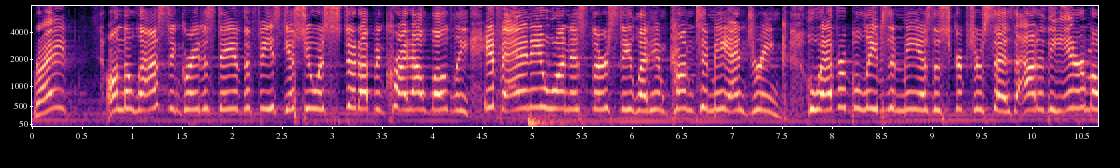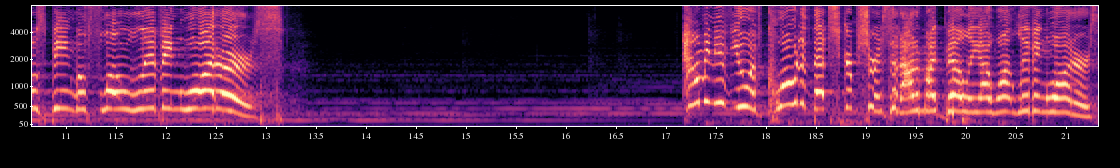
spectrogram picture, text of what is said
Right? On the last and greatest day of the feast, Yeshua stood up and cried out loudly, If anyone is thirsty, let him come to me and drink. Whoever believes in me, as the scripture says, out of the innermost being will flow living waters. How many of you have quoted that scripture and said, Out of my belly I want living waters,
